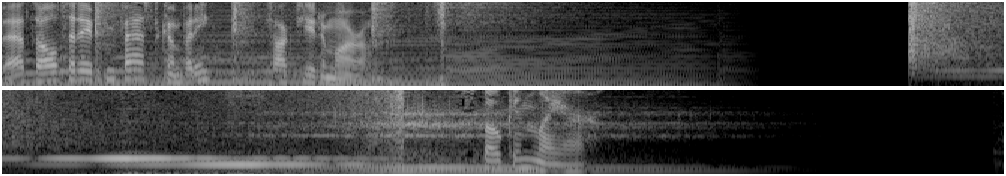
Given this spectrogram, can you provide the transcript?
That's all today from Fast Company. Talk to you tomorrow. SpokenLayer.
